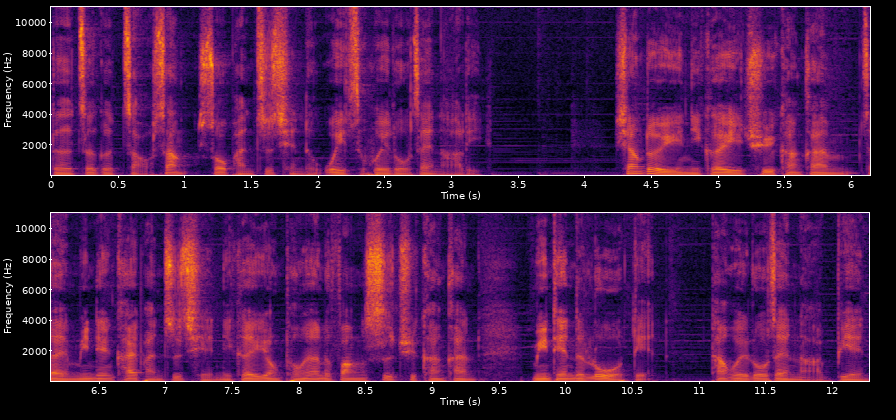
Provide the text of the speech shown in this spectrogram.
的这个早上收盘之前的位置会落在哪里？相对于你可以去看看，在明天开盘之前，你可以用同样的方式去看看明天的落点，它会落在哪边，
